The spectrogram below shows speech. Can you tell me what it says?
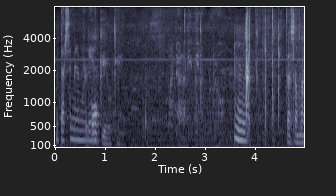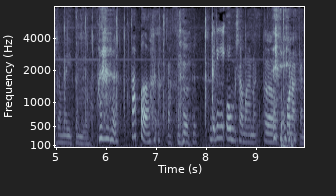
bentar saya minum dulu ya. Oke oke. Ada lagi minum dulu Hmm, kita sama-sama hitam loh. Couple. Couple. Jadi om sama anak eh, ponakan.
